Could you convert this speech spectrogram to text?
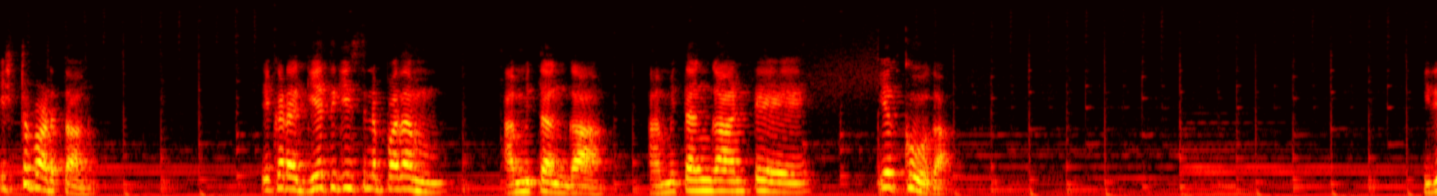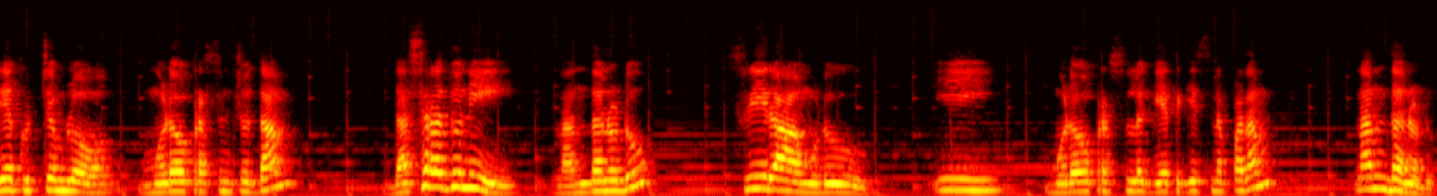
ఇష్టపడతాను. ఇక్కడ గీత గీసిన పదం అమితంగా. అమితంగా అంటే ఎక్కువగా. ఇదే కృత్యంలో మూడవ ప్రశ్న చూద్దాం. దశరథుని నందనుడు శ్రీరాముడు. ఈ మూడవ ప్రశ్నలో గీత గీసిన పదం నందనుడు.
